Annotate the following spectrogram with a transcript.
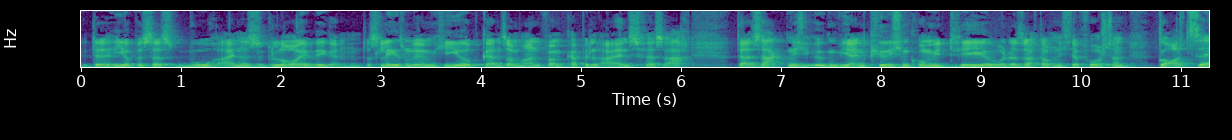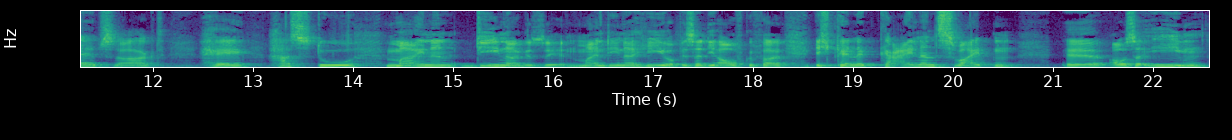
Der Hiob ist das Buch eines Gläubigen. Das lesen wir im Hiob ganz am Anfang, Kapitel 1, Vers 8. Da sagt nicht irgendwie ein Kirchenkomitee oder sagt auch nicht der Vorstand, Gott selbst sagt, hey, hast du meinen Diener gesehen? Mein Diener Hiob, ist er dir aufgefallen? Ich kenne keinen zweiten äh, außer ihm,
